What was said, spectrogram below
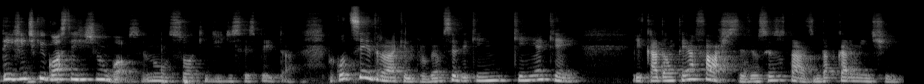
Tem, gente que gosta, tem gente que não gosta. Eu não sou aqui de desrespeitar. Mas quando você entra naquele programa, você vê quem, quem é quem. E cada um tem a faixa, você vê os resultados, não dá para o cara mentir.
